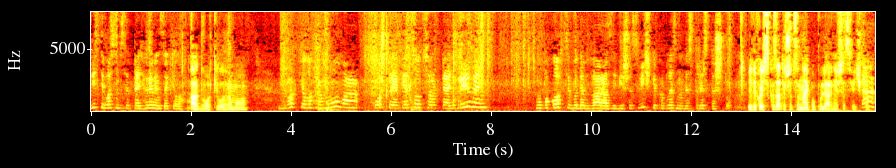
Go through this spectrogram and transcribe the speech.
285 гривень за кілограм. А 2 кілограмова? Двохкілограмова коштує 545 гривень. В упаковці буде в два рази більше свічки, приблизно десь 300 штук. І ти хочеш сказати, що це найпопулярніша свічка.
